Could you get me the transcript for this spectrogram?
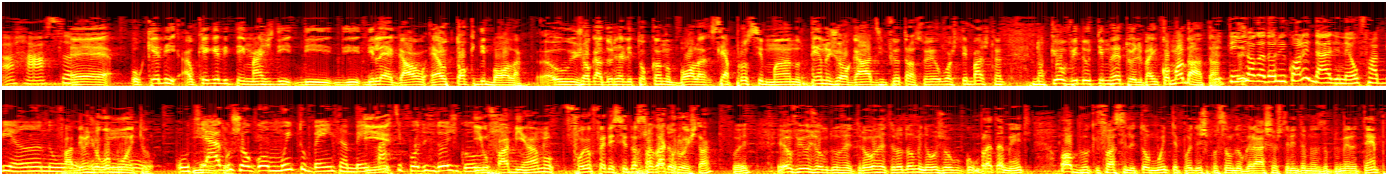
A raça. É, o que ele, o que ele tem mais de, de, de, de legal é o toque de bola. Os jogadores ali tocando bola, se aproximando, tendo jogadas, infiltrações. Eu gostei bastante do que eu vi do time do Retrô. Ele vai incomodar, tá? E tem jogador de qualidade, né? O Fabiano. O Fabiano jogou muito. O Thiago Muito. jogou muito bem também, E- participou dos dois gols. E o Fabiano foi oferecido a Santa. Cruz, tá? Foi. Eu vi o jogo do Retrô, o Retrô dominou o jogo completamente. Óbvio que facilitou muito depois da expulsão do Graxa aos 30 minutos do primeiro tempo,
